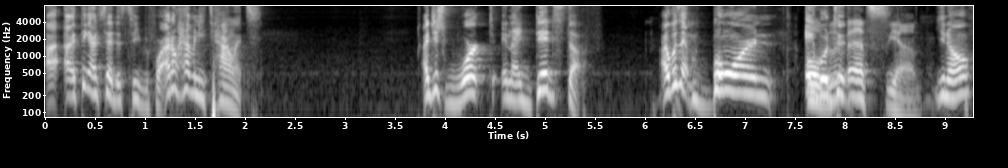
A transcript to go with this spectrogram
I, I think I've said this to you before. I don't have any talents. I just worked and I did stuff. I wasn't born oh, able Oh, to, that's yeah. you know,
